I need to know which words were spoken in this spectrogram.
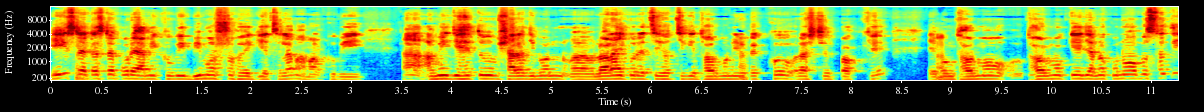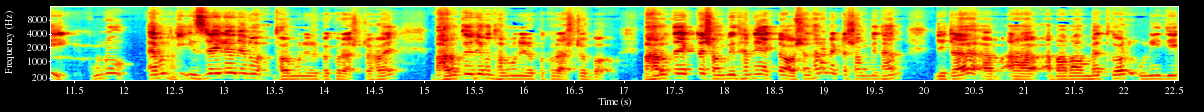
এই স্ট্যাটাসটা পরে আমি খুবই বিমর্ষ হয়ে গিয়েছিলাম। আমার খুবই আমি যেহেতু সারা জীবন লড়াই করেছি হচ্ছে কি ধর্ম নিরপেক্ষ রাষ্ট্রের পক্ষে এবং ধর্ম ধর্মকে যেন কোনো অবস্থাতেই কোনো এমনকি ইসরায়েলেও যেন ধর্ম নিরপেক্ষ রাষ্ট্র হয় ভারতেও যেন ধর্ম নিরপেক্ষ রাষ্ট্র ভারতে একটা সংবিধানে একটা অসাধারণ একটা সংবিধান যেটা বাবা আম্বেদকর উনি যে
